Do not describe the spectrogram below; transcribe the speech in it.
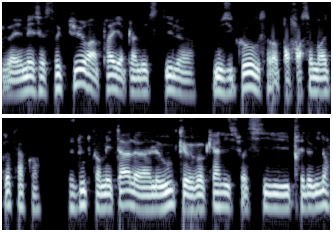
vas aimer sa structure. Après, il y a plein d'autres styles musicaux où ça va pas forcément être le cas, quoi. Je doute qu'en métal, le hook vocal il soit si prédominant.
